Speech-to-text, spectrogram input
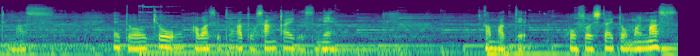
てます。えっと今日合わせてあと3回ですね。頑張って放送したいと思います。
